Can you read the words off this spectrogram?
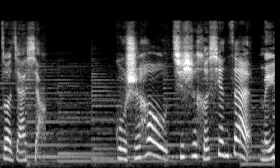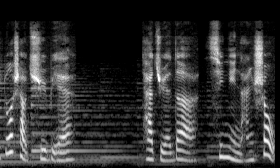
作家想，古时候其实和现在没多少区别。他觉得心里难受。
